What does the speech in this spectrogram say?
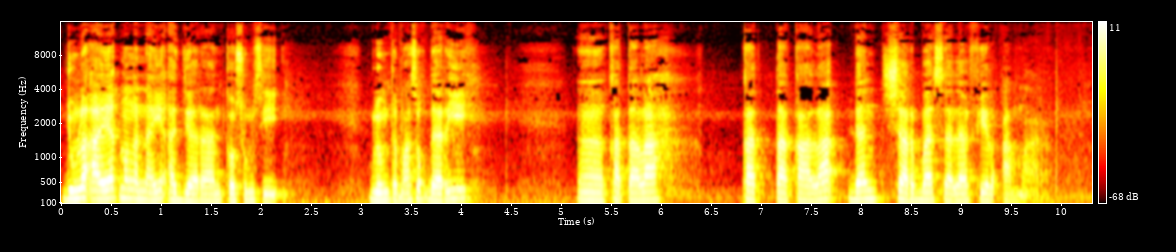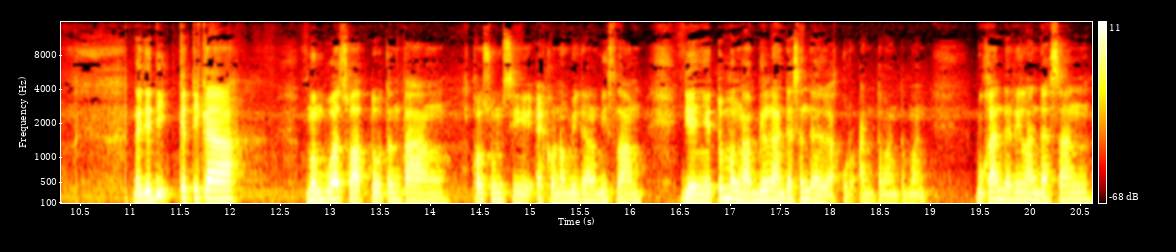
jumlah ayat mengenai ajaran konsumsi belum termasuk dari uh, katalah katakala dan syarba salafil amar. Nah, jadi ketika membuat suatu tentang konsumsi ekonomi dalam Islam, dianya itu mengambil landasan dari Al-Quran, teman-teman. Bukan dari landasan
